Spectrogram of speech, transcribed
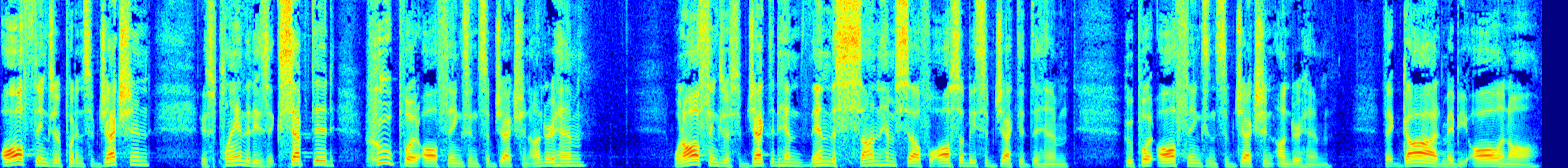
all things are put in subjection, it is plain that he's accepted who put all things in subjection under him. When all things are subjected to him, then the Son himself will also be subjected to him who put all things in subjection under him, that God may be all in all.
